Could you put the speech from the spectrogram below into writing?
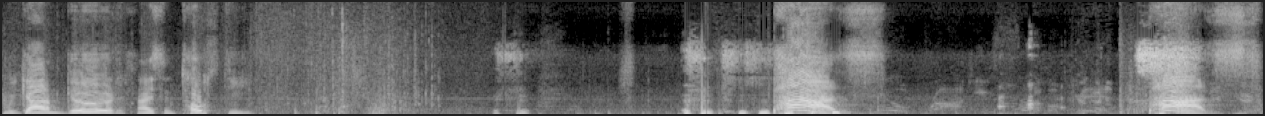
We got him good, nice and toasty. Pause. Pause.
